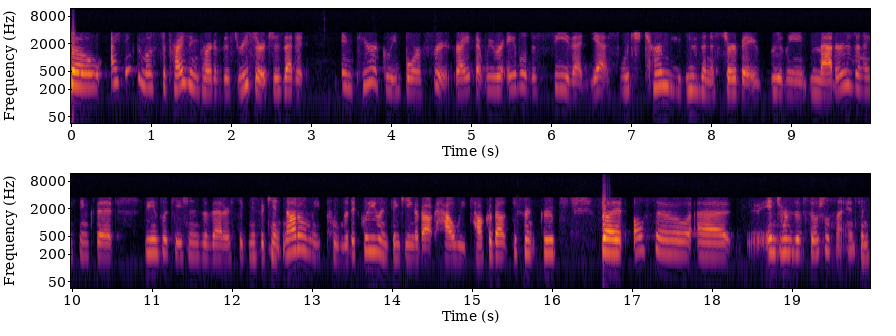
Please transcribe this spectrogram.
so I think the most surprising part of this research is that it empirically bore fruit, right? That we were able to see that yes, which term you use in a survey really matters. And I think that the implications of that are significant, not only politically when thinking about how we talk about different groups, but also uh, in terms of social science. And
